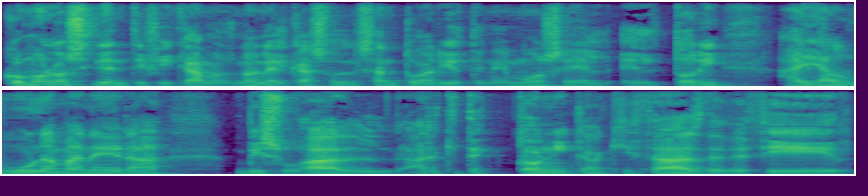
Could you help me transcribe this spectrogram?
¿Cómo los identificamos, ¿no? En el caso del santuario tenemos el, el tori. ¿Hay alguna manera visual, arquitectónica, quizás, de decir,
